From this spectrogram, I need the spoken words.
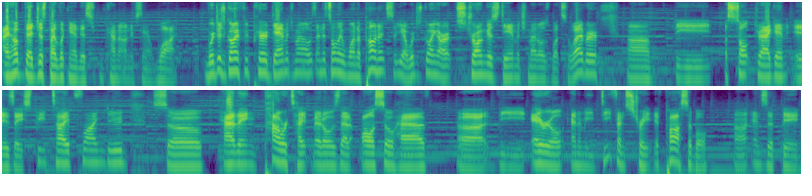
I hope that just by looking at this, you can kind of understand why. We're just going for pure damage medals, and it's only one opponent, so yeah, we're just going our strongest damage medals whatsoever. Um, the Assault Dragon is a speed type flying dude, so having power type medals that also have uh, the aerial enemy defense trait, if possible, uh, ends up being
